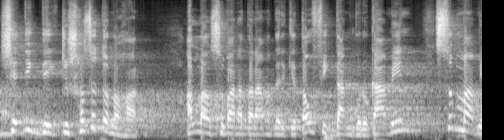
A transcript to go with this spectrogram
সেদিক দিয়ে একটু সচেতন হন। আল্লাহ সুবাহ তারা আমাদেরকে তৌফিক দান করুক, আমিন। সুম্মা আমিন।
